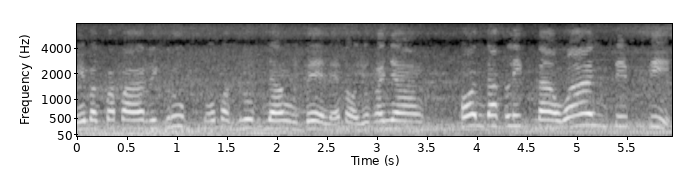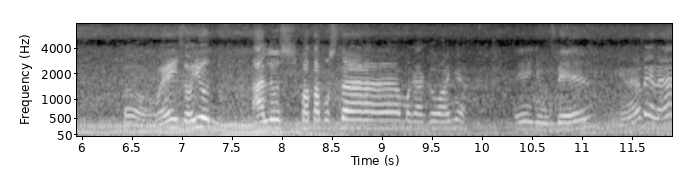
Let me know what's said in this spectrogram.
May magpapa-regroup o pag-group ng bell. Ito, yung kanyang Honda Click na 150. So, okay. So, yun. Halos patapos na magagawa niya. Ayun, yung bell. Tingnan natin, ha?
